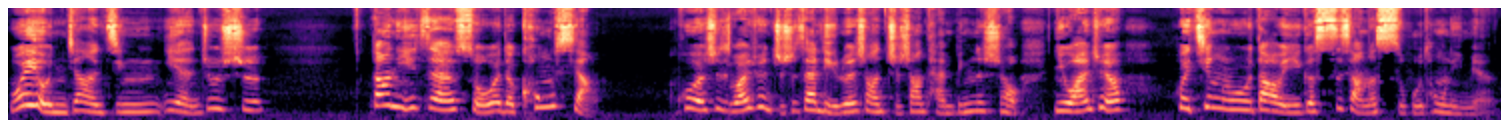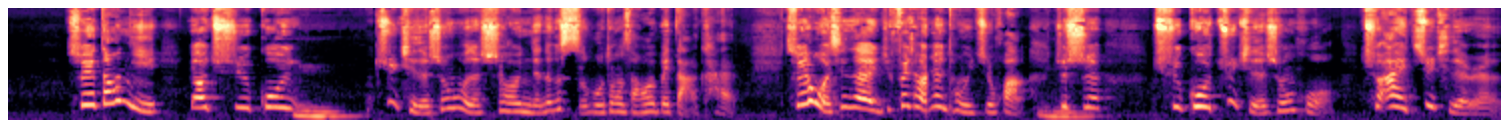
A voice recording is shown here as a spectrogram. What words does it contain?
我也有你这样的经验，就是当你一直在所谓的空想，或者是完全只是在理论上纸上谈兵的时候，你完全会进入到一个思想的死胡同里面。所以，当你要去过具体的生活的时候，你的那个死胡同才会被打开。所以我现在就非常认同一句话，就是去过具体的生活，去爱具体的人，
